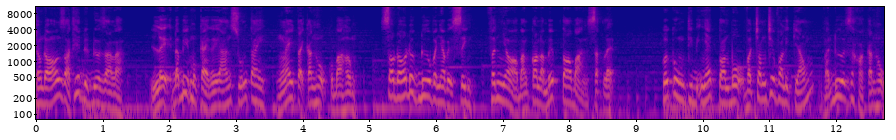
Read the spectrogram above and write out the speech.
trong đó giả thiết được đưa ra là Lệ đã bị một kẻ gây án xuống tay ngay tại căn hộ của bà Hồng, sau đó được đưa vào nhà vệ sinh, phân nhỏ bằng con làm bếp to bản sắc lệ Cuối cùng thì bị nhét toàn bộ vào trong chiếc vali kéo và đưa ra khỏi căn hộ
